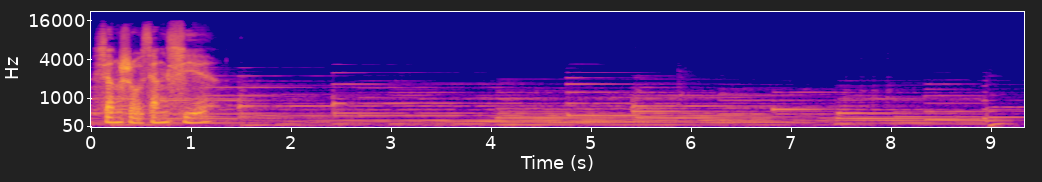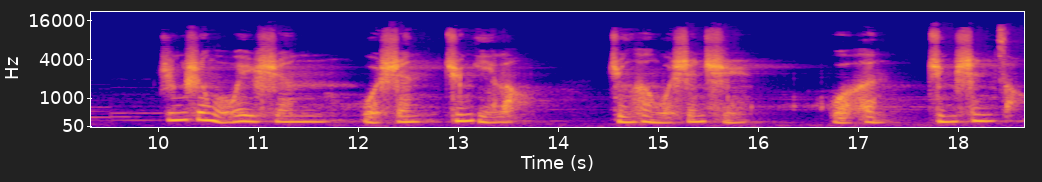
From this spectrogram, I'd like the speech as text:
相守相携。君生我未生，我生君已老；君恨我生迟，我恨君生早。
